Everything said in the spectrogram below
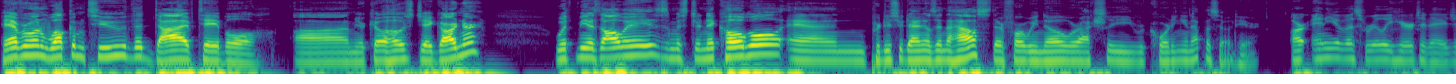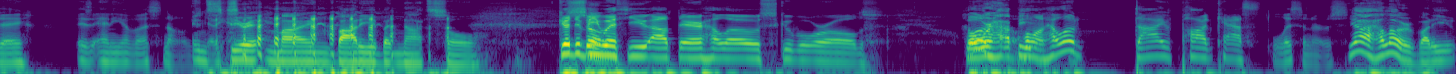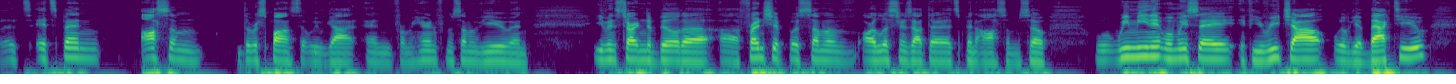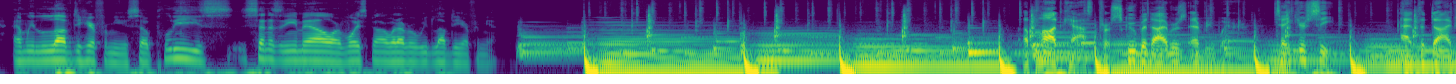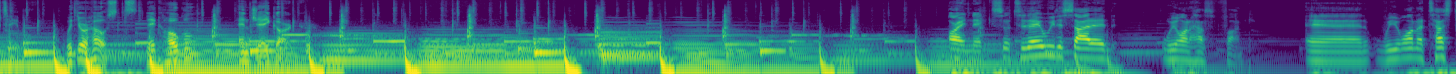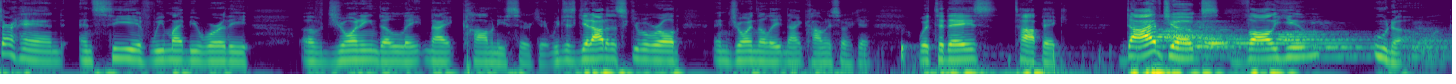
Hey everyone, welcome to the Dive Table. I'm your co-host Jay Gardner. With me, as always, Mr. Nick Hogel and producer Daniel's in the house. Therefore, we know we're actually recording an episode here Are any of us really here today, Jay? Is any of us? No. In kidding. spirit, mind, body, but not soul. Good to be with you out there. Hello, Scuba World. Well, we're happy- Hold on. Hello, Dive Podcast listeners. Yeah, hello everybody. It's it's been awesome the response that we've got, and from hearing from some of you, and even starting to build a, a friendship with some of our listeners out there. It's been awesome. So we mean it when we say if you reach out, we'll get back to you, and we love to hear from you. So please send us an email or voicemail or whatever. We'd love to hear from you. A podcast for scuba divers everywhere. Take your seat at the dive table with your hosts, Nick Hogel and Jay Gardner. All right, Nick. So today we decided we want to have some fun. And we want to test our hand and see if we might be worthy of joining the late night comedy circuit. We just get out of the scuba world and join the late night comedy circuit with today's topic Dive Jokes Volume Uno.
